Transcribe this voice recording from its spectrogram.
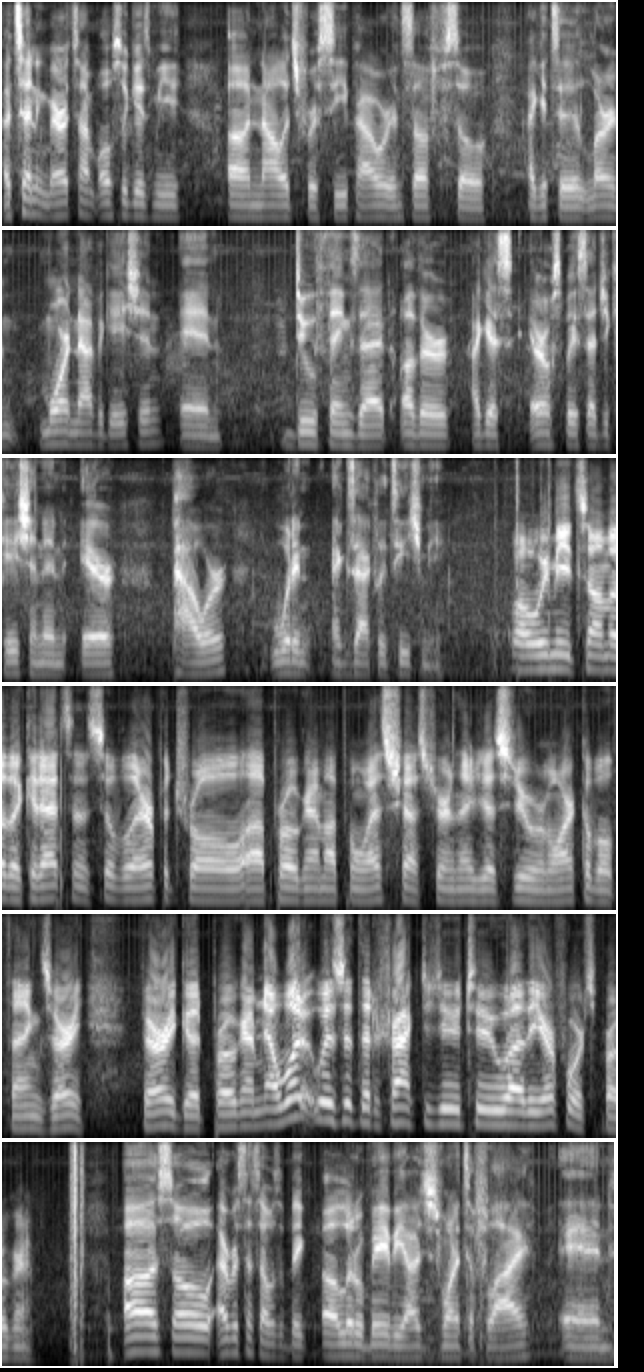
Attending maritime also gives me uh, knowledge for sea power and stuff, so I get to learn more navigation and do things that other, I guess, aerospace education and air power wouldn't exactly teach me. Well, we meet some of the cadets in the Civil Air Patrol uh, program up in Westchester, and they just do remarkable things. Very, very good program. Now, what was it that attracted you to uh, the Air Force program? Uh, so ever since I was a big, a little baby, I just wanted to fly, and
